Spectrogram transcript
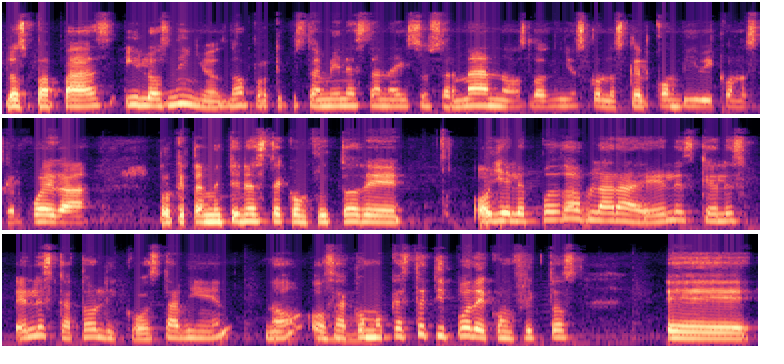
los papás y los niños, ¿no? Porque pues también están ahí sus hermanos, los niños con los que él convive y con los que él juega, porque también tiene este conflicto de, oye, ¿le puedo hablar a él? Es que él es, él es católico, ¿está bien? ¿No? O sea, como que este tipo de conflictos... eh,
